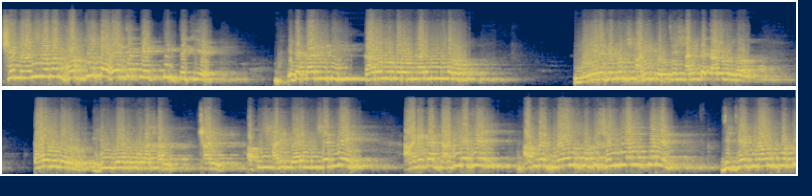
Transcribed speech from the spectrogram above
সে নারীর আমার ভদ্রতা হয়েছে টেকটিক দেখিয়ে। এটা কার রীতি? কার অনুকরণ? কার অনুকরণ? মেয়েরা যখন শাড়ি পরছে, শাড়িটা কার অনুকরণ? কার অনুকরণ? হিন্দুয়ার পোনা শাড়ি শাড়ি। আপনি শাড়ি পরেন, নিষেধ নেই। আগেকার দাদিরা যে আপনার ব্লাউজ করতো সেই ব্লাউজ পরেন। যে যে ব্লাউজ করতো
